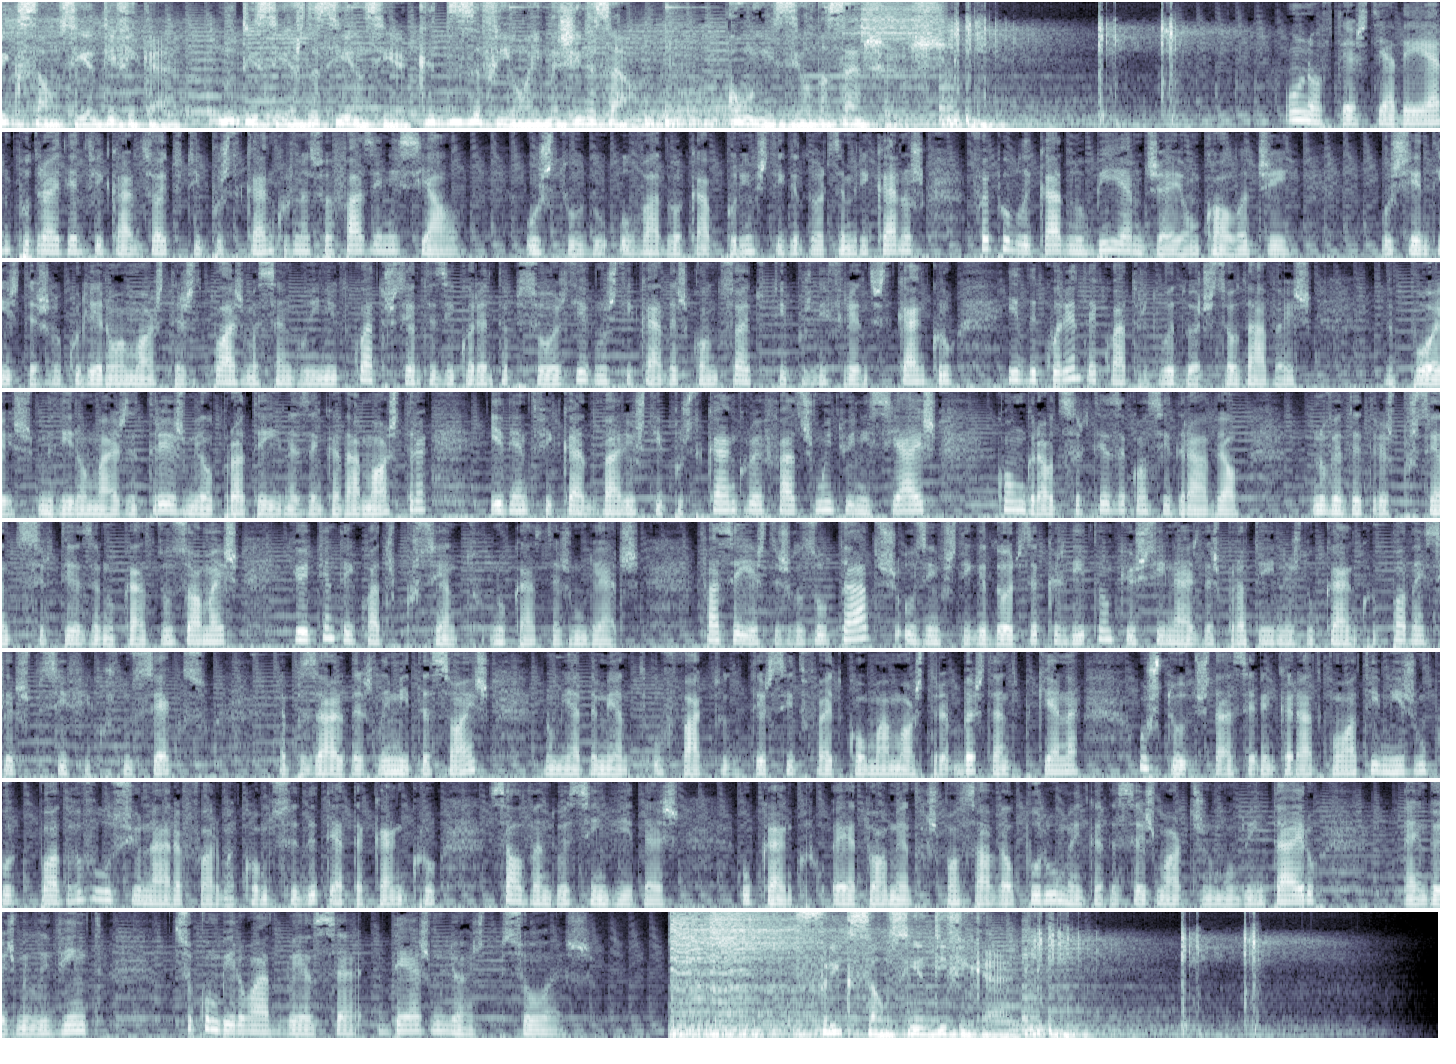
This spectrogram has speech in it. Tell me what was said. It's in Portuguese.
Fricção Científica. Notícias da ciência que desafiam a imaginação. Com Isilda Sanches. Um novo teste de ADN poderá identificar 18 tipos de cancro na sua fase inicial. O estudo, levado a cabo por investigadores americanos, foi publicado no BMJ Oncology. Os cientistas recolheram amostras de plasma sanguíneo de 440 pessoas diagnosticadas com 18 tipos diferentes de cancro e de 44 doadores saudáveis. Depois, mediram mais de 3 mil proteínas em cada amostra, identificando vários tipos de cancro em fases muito iniciais, com um grau de certeza considerável. 93% de certeza no caso dos homens e 84% no caso das mulheres. Face a estes resultados, os investigadores acreditam que os sinais das proteínas do cancro podem ser específicos do sexo, apesar das limitações, nomeadamente o facto de ter sido feito com uma amostra bastante pequena, o estudo está a ser encarado com otimismo porque pode revolucionar a forma como se detecta cancro, salvando assim vidas. O cancro é atualmente responsável por uma em cada seis mortes no mundo inteiro. Em 2020, sucumbiram à doença 10 milhões de pessoas. Fricção Científica.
